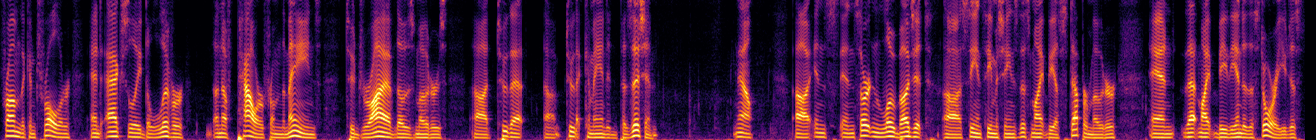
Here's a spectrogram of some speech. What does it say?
from the controller and actually deliver enough power from the mains to drive those motors uh, to that uh, to that commanded position. Now, uh, in, in certain low budget uh, CNC machines, this might be a stepper motor, and that might be the end of the story. You just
